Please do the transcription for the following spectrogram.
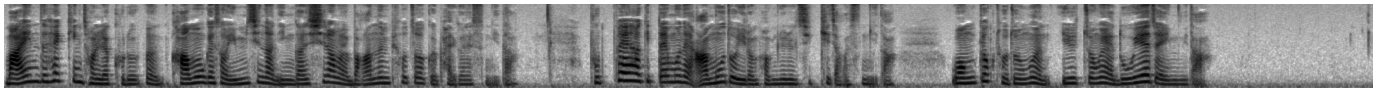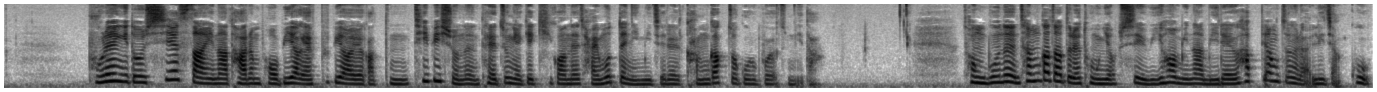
마인드 해킹 전략 그룹은 감옥에서 임신한 인간 실험의 많은 표적을 발견했습니다. 부패하기 때문에 아무도 이런 법률을 지키지 않습니다. 원격 조종은 일종의 노예제입니다. 불행히도 CSI나 다른 법의학 FBI 같은 TV쇼는 대중에게 기관의 잘못된 이미지를 감각적으로 보여줍니다. 정부는 참가자들의 동의 없이 위험이나 미래의 합병증을 알리지 않고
